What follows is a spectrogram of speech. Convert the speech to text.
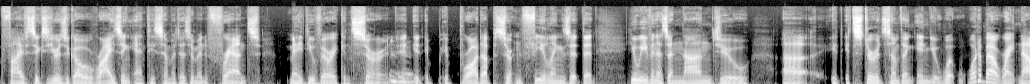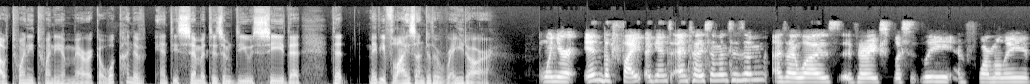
five six years ago rising anti-Semitism in France made you very concerned. Mm-hmm. It, it, it brought up certain feelings that that you even as a non-Jew uh, it, it stirred something in you. What what about right now, 2020 America? What kind of anti-Semitism do you see that that maybe flies under the radar? When you're in the fight against anti-Semitism, as I was very explicitly and formally,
